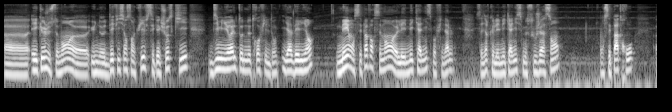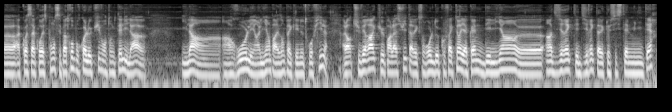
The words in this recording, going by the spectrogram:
Euh, et que justement euh, une déficience en cuivre c'est quelque chose qui diminuerait le taux de neutrophile. Donc il y a des liens, mais on ne sait pas forcément euh, les mécanismes au final. C'est-à-dire que les mécanismes sous-jacents, on ne sait pas trop à quoi ça correspond, on ne sait pas trop pourquoi le cuivre en tant que tel il a a un, rôle et un lien par exemple avec les neutrophiles. Alors tu verras que par la suite avec son rôle de cofacteur il y a quand même des liens indirects et directs avec le système immunitaire,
